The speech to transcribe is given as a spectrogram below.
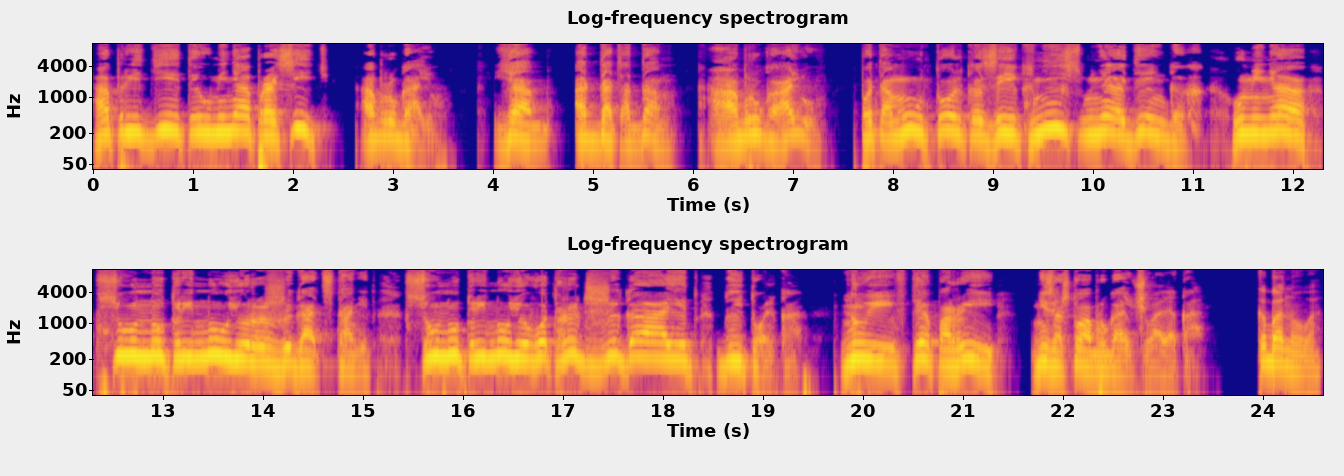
а приди ты у меня просить, обругаю. Я отдать отдам, а обругаю, потому только заикнись мне о деньгах, у меня всю внутреннюю разжигать станет, всю внутреннюю вот разжигает, да и только. Ну и в те поры ни за что обругаю человека. Кабанова.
